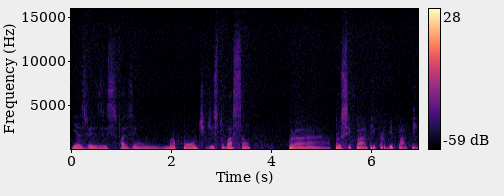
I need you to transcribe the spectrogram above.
e às vezes fazer um, uma ponte de estubação para o CIPAP e para o BIPAP.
